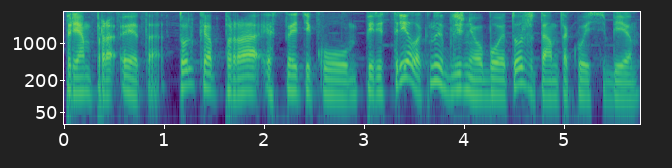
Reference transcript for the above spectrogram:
прям про это. Только про эстетику перестрелок, ну и ближнего боя тоже там такой себе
